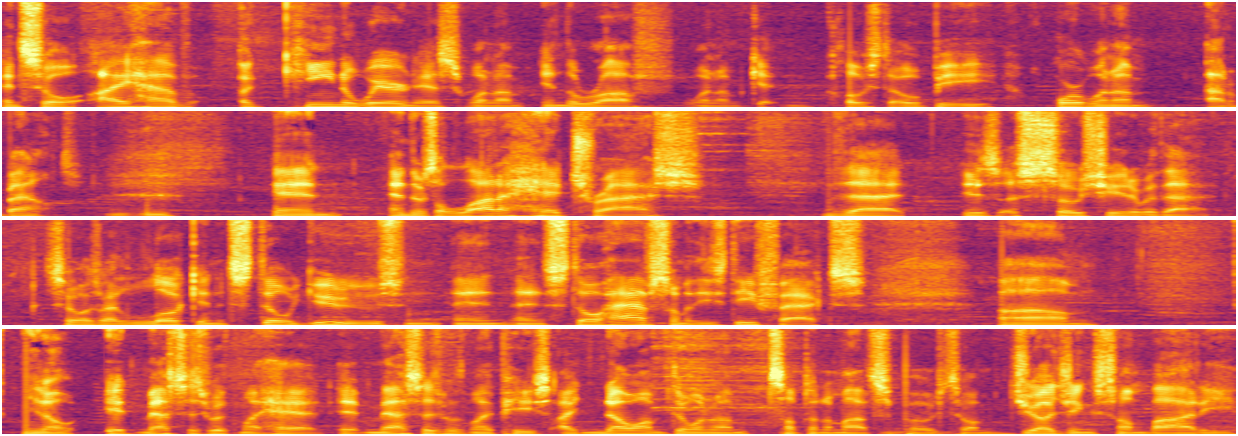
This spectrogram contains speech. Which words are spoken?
and so I have a keen awareness when I'm in the rough, when I'm getting close to OB, or when I'm out of bounds. And and there's a lot of head trash that is associated with that. So as I look and still use and, and, and still have some of these defects, um, you know, it messes with my head. It messes with my peace. I know I'm doing um, something I'm not supposed to. I'm judging somebody.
